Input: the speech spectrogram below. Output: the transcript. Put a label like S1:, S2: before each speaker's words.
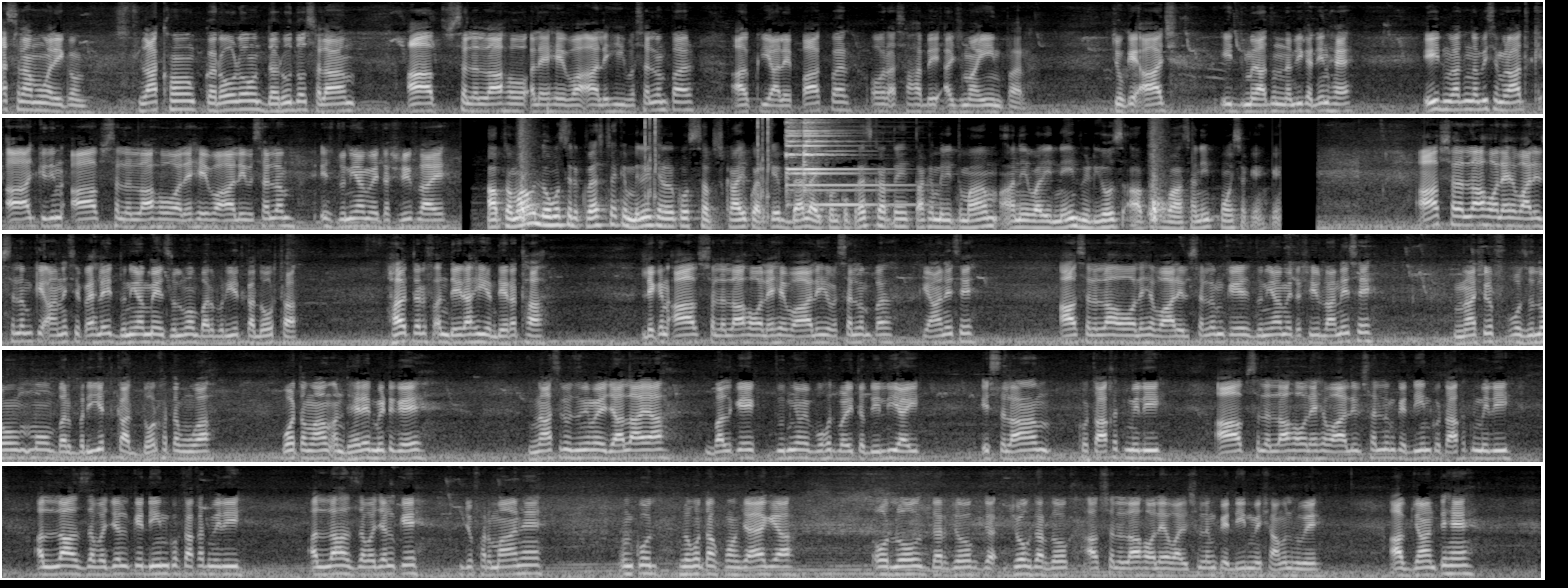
S1: असलकुम लाखों करोड़ों दरुद सलाम आप सल्लल्लाहु अलैहि वसल्लम पर, आपकी आल पाक पर और असहाब अजमाइन पर। चूँकि आज ईद मिलादुलनबी का दिन है, ईद मिलादुलनबी से मुराद आज के दिन आप सल्लल्लाहु अलैहि वसल्लम इस दुनिया में तशरीफ़ लाए।
S2: आप तमाम लोगों से रिक्वेस्ट है कि मेरे चैनल को सब्सक्राइब करके बेल आइकन को प्रेस कर दें, ताकि मेरी तमाम आने वाली नई वीडियोस आप तक तो आसानी पहुँच सकें।
S1: आप सल्लल्लाहु अलैहि वसल्लम के आने से पहले दुनिया में जुल्म बरबरीत का दौर था। हर तरफ़ अंधेरा ही अंधेरा था। लेकिन आप सल्लल्लाहु अलैहि वसल्लम पर के आने से, आप सल्लल्लाहु अलैहि वसल्लम के इस दुनिया में तशरीफ़ लाने से, न सिर्फ़ वो जुल्म बरबरीत का दौर ख़त्म हुआ, वो तमाम अंधेरे मिट गए। ना सिर्फ़ दुनिया में जाला आया, बल्कि दुनिया में बहुत बड़ी तब्दीली आई। इस्लाम को ताकत मिली आप सल्लल्लाहु अलैहि वसल्लम के दीन को ताकत मिली, अल्लाह जवजल के दीन को ताकत मिली, अल्लाह जवजल के जो फरमान हैं, उनको लोगों तक पहुँचाया गया और लोग दर जोक जोक दर जोक आप सल्लल्लाहु अलैहि वसल्लम के दीन में शामिल हुए। आप जानते हैं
